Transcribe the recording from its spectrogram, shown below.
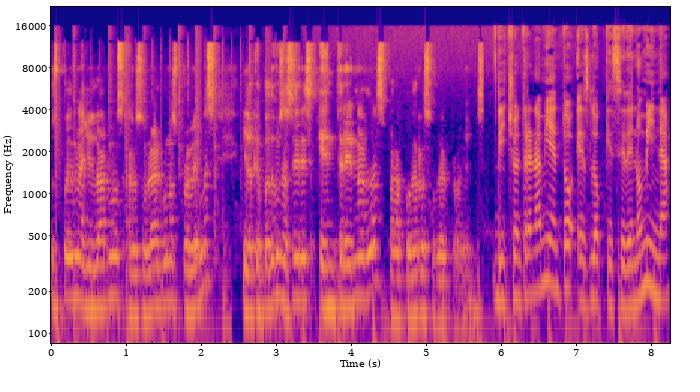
pues, pueden ayudarnos a resolver algunos problemas y lo que podemos hacer es entrenarlas para poder resolver problemas. Dicho entrenamiento es lo que se denomina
